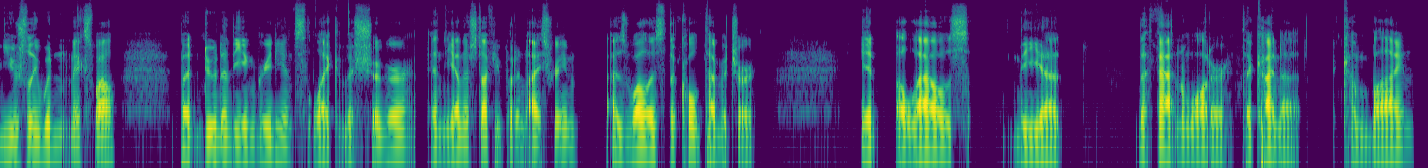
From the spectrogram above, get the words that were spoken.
usually wouldn't mix well, but due to the ingredients like the sugar and the other stuff you put in ice cream, as well as the cold temperature, it allows the uh, the fat and water to kind of combine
